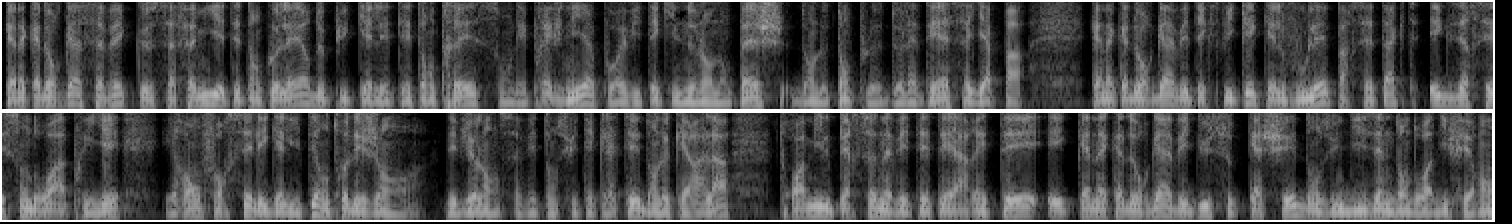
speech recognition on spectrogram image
Kanakadurga savait que sa famille était en colère depuis qu'elle était entrée, sans les prévenir pour éviter qu'ils ne l'en empêchent, dans le temple de la déesse Ayapa. Kanakadurga avait expliqué qu'elle voulait, par cet acte, exercer son droit à prier et renforcer l'égalité entre les genres. Des violences avaient ensuite éclaté dans le Kerala. 3000 personnes avaient été arrêtées et Kanakadurga avait dû se cacher dans une dizaine d'endroits différents.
